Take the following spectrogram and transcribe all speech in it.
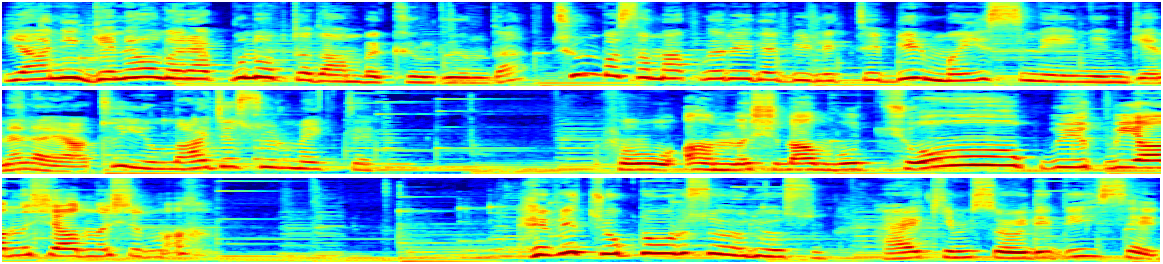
Yani genel olarak bu noktadan bakıldığında tüm basamaklarıyla birlikte bir Mayıs sineğinin genel hayatı yıllarca sürmekte. Fu, anlaşılan bu çok büyük bir yanlış anlaşılma. Evet çok doğru söylüyorsun. Her kim söylediyse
